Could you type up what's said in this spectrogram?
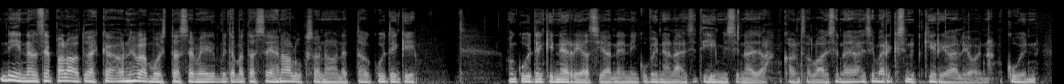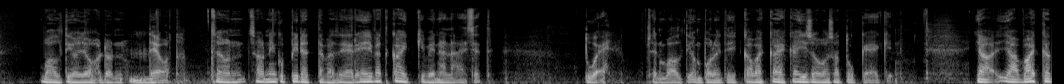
Niin, no se palautuu ehkä, on hyvä muistaa se, mitä mä tässä ihan aluksi sanoin, että on kuitenkin – on kuitenkin eri asia ne niin kuin venäläiset ihmisinä ja kansalaisina ja esimerkiksi nyt kirjailijoina kuin valtiojohdon mm. teot. Se on, se on niin kuin pidettävä se eri. Eivät kaikki venäläiset tue sen valtion politiikkaa, vaikka ehkä iso osa tukeekin. Ja, ja vaikka,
